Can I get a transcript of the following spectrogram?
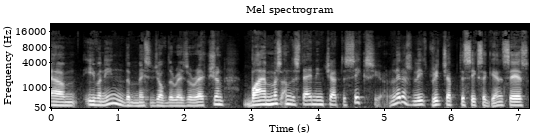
um, even in the message of the resurrection, by a misunderstanding chapter 6 here. Let us read, read chapter 6 again. It says,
